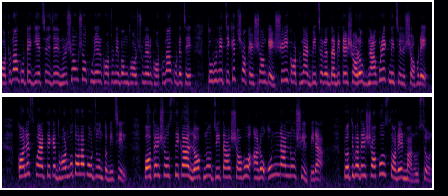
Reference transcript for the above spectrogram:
ঘটনা ঘটে গিয়েছে, যে নৃশংস খুনের ঘটনা এবং ধর্ষণের ঘটনা ঘটেছে, তরুণী চিকিৎসকের সঙ্গে সেই ঘটনার বিচারের দাবিতে সরব নাগরিক মিছিল শহরে। কলেজ স্কোয়ার থেকে ধর্মতলা পর্যন্ত মিছিল। পথে স্বস্তিকা, লগ্ন, জিতা সহ আরও অন্যান্য শিল্পীরা। প্রতিবাদের সকল স্তরের মানুষজন।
